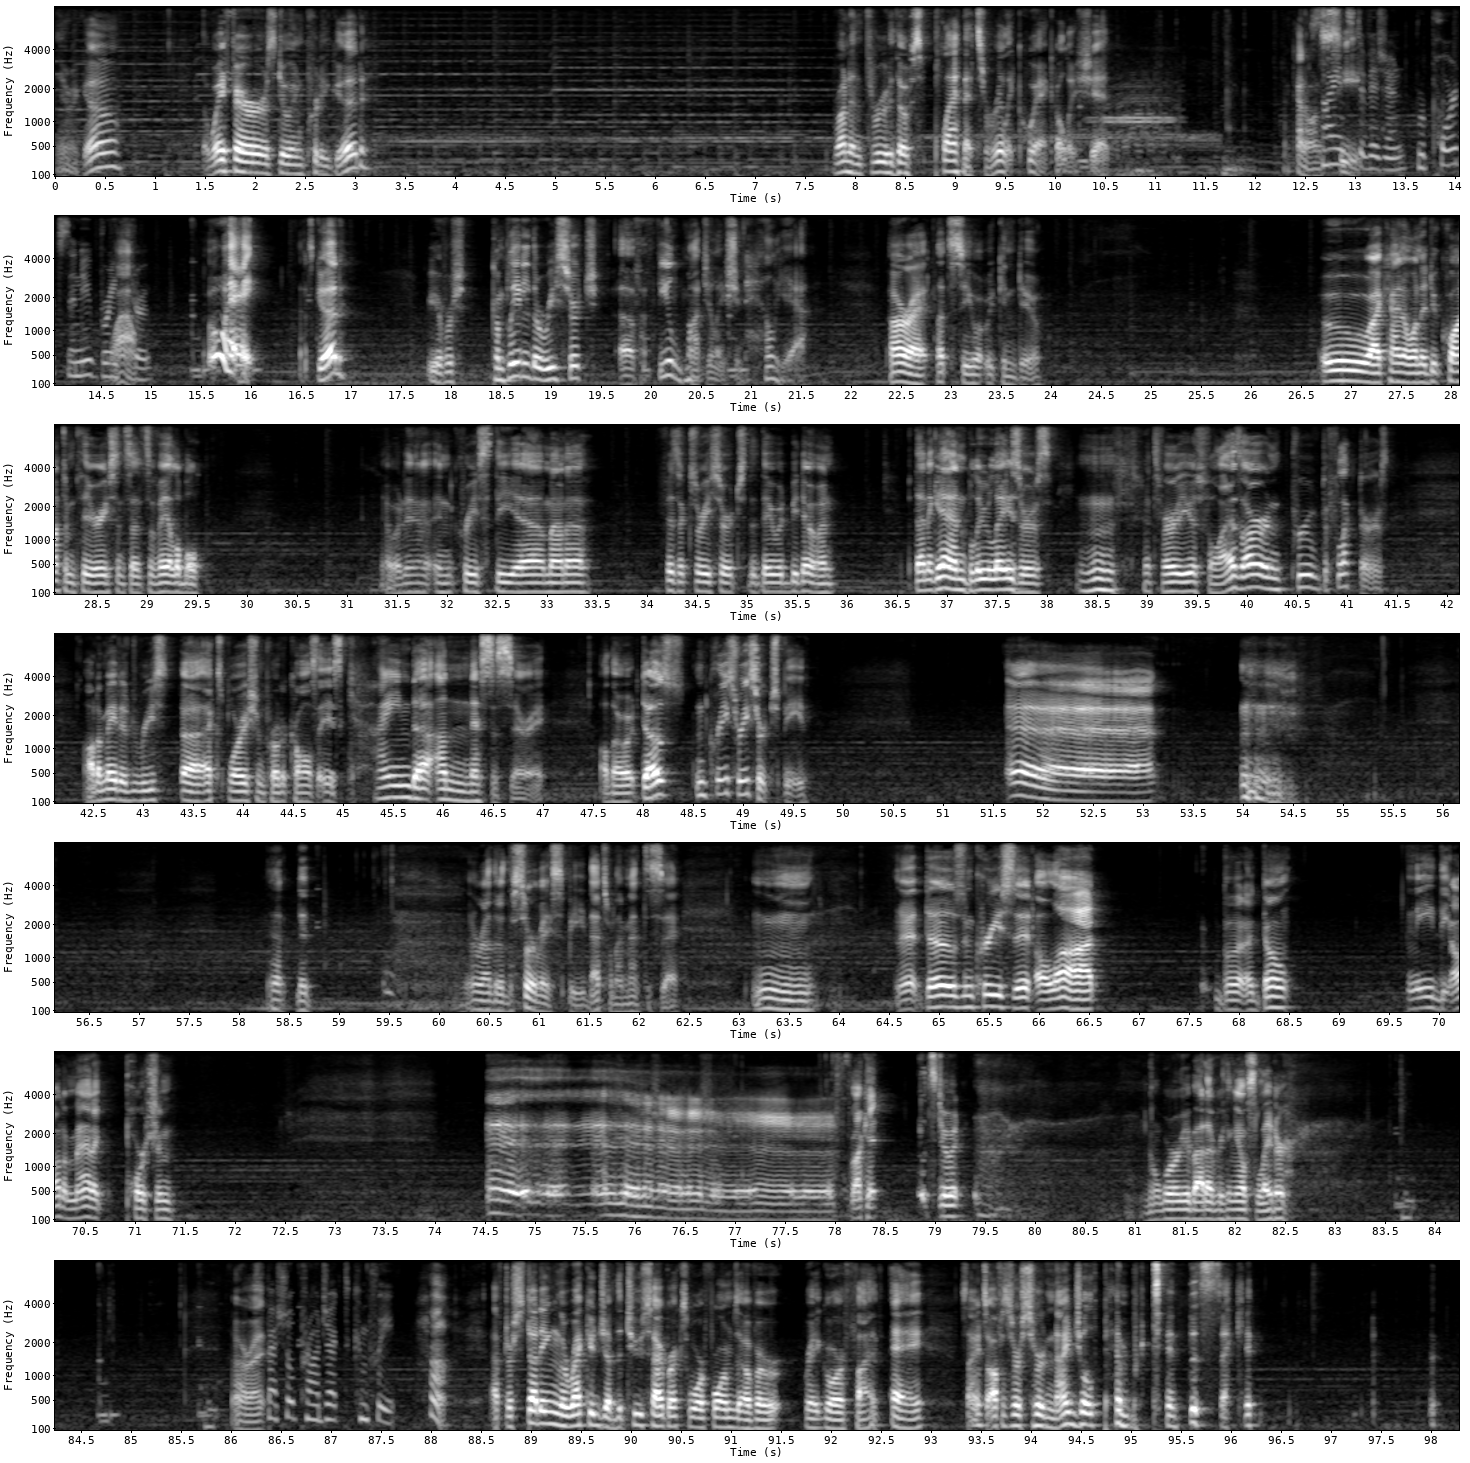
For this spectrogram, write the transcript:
There we go. The Wayfarer is doing pretty good. running through those planets really quick. Holy shit. I kind of want to see. Science. Division reports a new breakthrough. Oh, hey! That's good. We have completed the research of field modulation. Hell yeah. Alright, let's see what we can do. Ooh, I kind of want to do quantum theory since that's available. That would uh, increase the uh, amount of physics research that they would be doing. But then again, blue lasers, mm, it's very useful, as are improved deflectors. Automated uh, exploration protocols is kinda unnecessary, although it does increase research speed. Uh, it, rather, the survey speed. That's what I meant to say. Hmm. That does increase it a lot, but I don't need the automatic portion. Fuck it. Let's do it. Don't worry about everything else later. Alright. Special project complete. Huh. After studying the wreckage of the two Cybrex warforms over Regor 5A, Science Officer Sir Nigel Pemberton II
